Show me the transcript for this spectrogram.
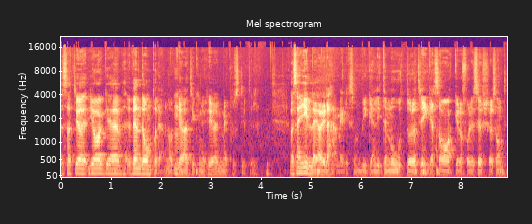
Så att jag, jag eh, vände om på den och jag tycker nu jag är mer positiv till det. Och sen gillar jag ju det här med liksom att bygga en liten motor och trigga saker och få resurser och sånt.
